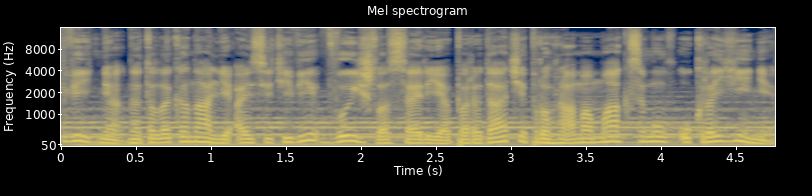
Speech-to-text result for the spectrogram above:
квітня на телеканалі ICTV вийшла серія передачі програма Максимум в Україні,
